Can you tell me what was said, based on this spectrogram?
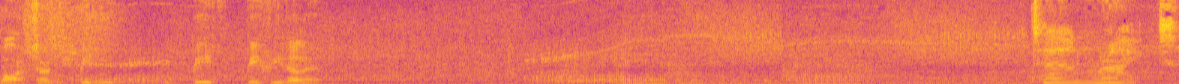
quite sounds beef, beef, beefy, doesn't it? Turn right.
